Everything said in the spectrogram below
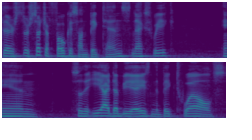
there's there's such a focus on Big 10s next week, and so the EIWAs and the Big 12s.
